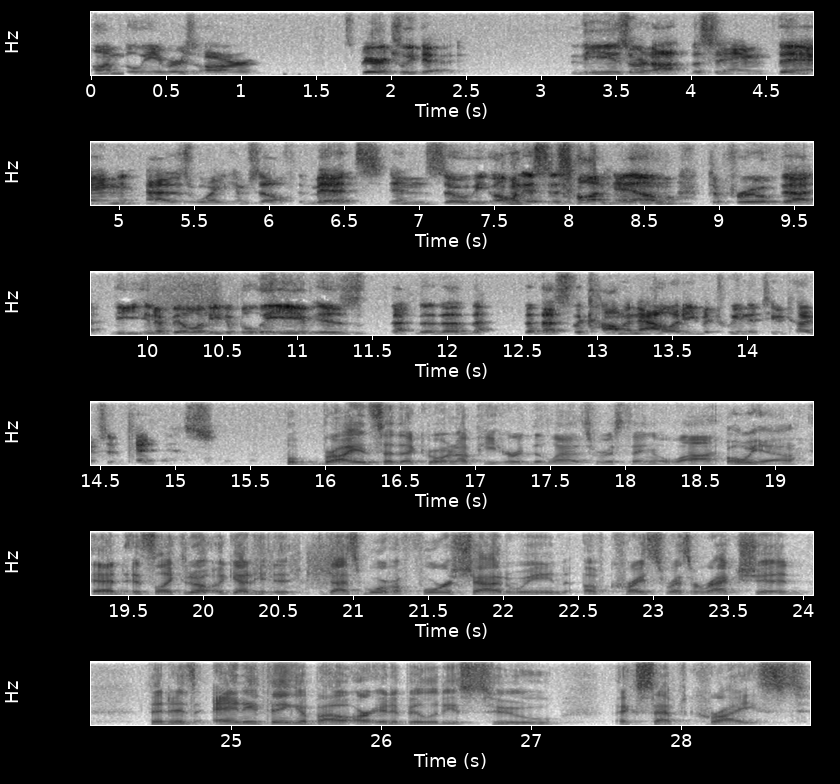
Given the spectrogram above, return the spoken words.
unbelievers are spiritually dead. These are not the same thing, as White himself admits, and so the onus is on him to prove that the inability to believe is that, that, that, that, that that's the commonality between the two types of deadness. well, Brian said that growing up, he heard the Lazarus thing a lot. Oh yeah. And it's like, you know, again, it, that's more of a foreshadowing of Christ's resurrection than it is anything about our inabilities to accept Christ,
